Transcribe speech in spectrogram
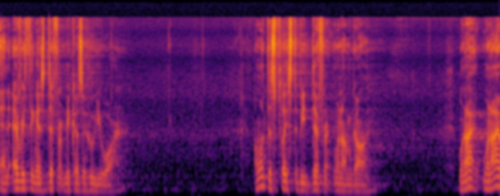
and everything is different because of who you are. I want this place to be different when I'm gone. When I, when I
